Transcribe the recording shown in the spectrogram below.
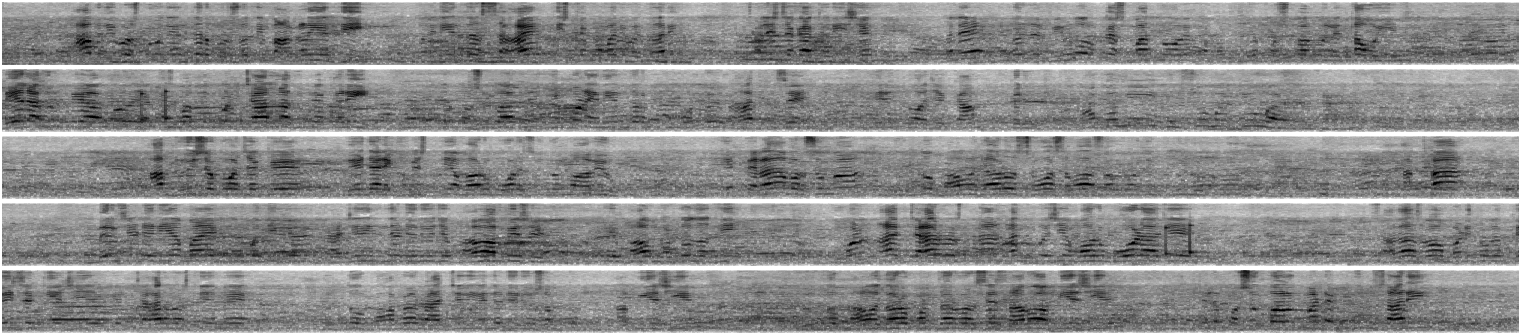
આ બધી વસ્તુઓની અંદર વર્ષોથી માગણી હતી. એની અંદર સહાય ત્રીસ ટકામાંથી વધારી ચાલીસ ટકા કરી છે. અને એનો વીમો અકસ્માતનો જે પશુપાલકો લેતા હોઈએ બે લાખ રૂપિયા અકસ્માત ચાર લાખ રૂપિયા કરી તો પશુપાલકને એ પણ એની અંદર મોટો હાથ થશે એ રીતનું આજે કામ કર્યું છે. આગામી દિવસોમાં કેવું આવ્યું આપ જોઈ શકો છો કે બે હજાર એકવીસથી અમારું બોર્ડ સુધીમાં આવ્યું. એ પહેલાંના વર્ષોમાં દૂધનો ભાવ વધારો સો સવા સો કરોડથી વધુ મોટો આખા મિલ્કશેડ એરિયામાં એક બધી રાજ્યની અંદર ડેરીઓ જે ભાવ આપે છે એ ભાવ મળતો નથી. પણ આ ચાર વર્ષના અંત પછી અમારું બોર્ડ આજે સાદા સભા મળી તો કહી શકીએ છીએ કે ચાર વર્ષથી અમે દૂધનો ભાવ રાજ્યની અંદર ડેરીઓ આપીએ છીએ. દૂધનો ભાવ વધારો પણ દર વર્ષે સારો આપીએ છીએ. એટલે પશુપાલક માટે ખૂબ સારી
